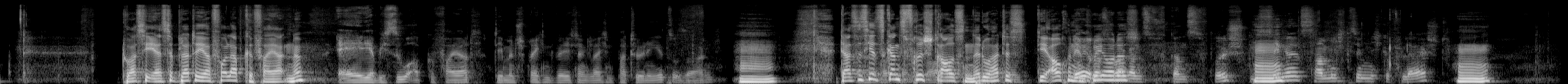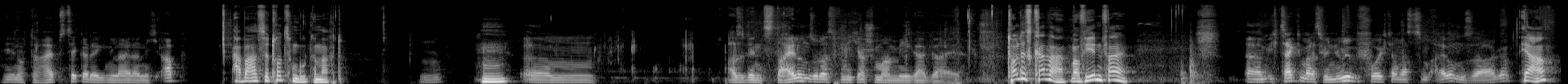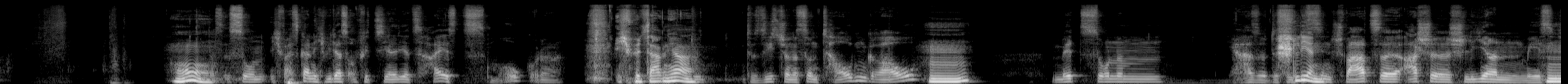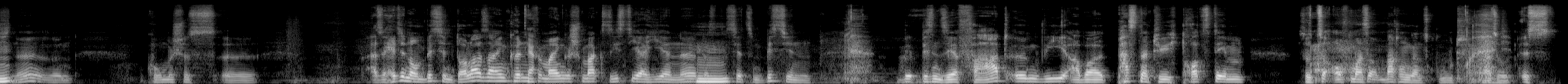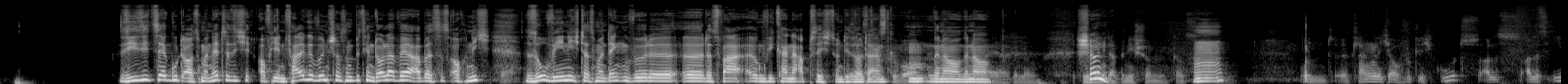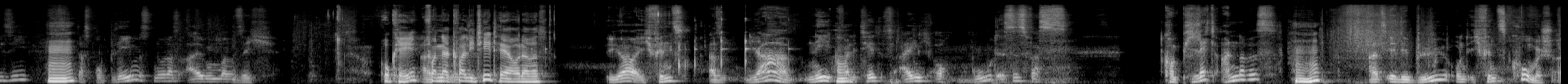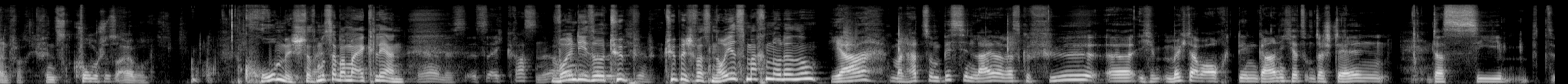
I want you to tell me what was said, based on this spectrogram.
Du hast die erste Platte ja voll abgefeiert, ne? Ey, die habe ich so abgefeiert. Dementsprechend werde ich dann gleich ein paar Töne hier zu sagen. Mhm. Das ist jetzt ganz frisch draußen, ne? Du hattest die auch in ja, den Pre-Orders? ganz, ganz frisch. Die mhm. Singles haben mich ziemlich geflasht. Mhm. Hier noch der Hype-Sticker, der ging leider nicht ab. Aber hast du trotzdem gut gemacht. Mhm. Mhm. Ähm, also den Style und so, das finde ich ja schon mal mega geil. Tolles Cover, auf jeden Fall. Ähm, ich zeige dir mal das Vinyl, bevor ich dann was zum Album sage. Ja. Oh. Das ist so ein, ich weiß gar nicht, wie das offiziell jetzt heißt. Smoke oder? Ich würde sagen, ja. Du, du, siehst schon, das ist so ein Taubengrau mhm. mit so einem Ja, so das Schlieren. ist ein bisschen schwarze Asche, Schlieren mäßig, Mhm. ne? So ein komisches, äh, also hätte noch ein bisschen doller sein können Ja. für meinen Geschmack. Siehst du ja hier, ne? Das Mhm. ist jetzt ein bisschen, bi- bisschen sehr fad irgendwie, aber passt natürlich trotzdem so zur Aufmachung ganz gut. Also ist, Sie sieht sehr gut aus. Man hätte sich auf jeden Fall gewünscht, dass es ein bisschen doller wäre, aber es ist auch nicht so wenig, dass man denken würde, äh, das war irgendwie keine Absicht und die sollte das ist einfach. geworden. Mm, Genau, genau. Ja, ja, genau. Schön. Nee, da bin ich schon ganz Mhm. Und äh, klanglich auch wirklich gut, alles, alles easy. Mhm. Das Problem ist nur das Album an sich. Okay, von der Also- Qualität her oder was? Ja, ich finde es, also ja, nee, Qualität ist eigentlich auch gut. Es ist was komplett anderes Mhm. als ihr Debüt und ich finde es komisch einfach. Ich finde es ein komisches Album. Komisch, das musst du aber mal erklären. Ja, das ist echt krass, ne? Wollen die so Also typ, typisch was Neues machen oder so? Ja, man hat so ein bisschen leider das Gefühl, äh, ich möchte aber auch denen gar nicht jetzt unterstellen, dass sie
